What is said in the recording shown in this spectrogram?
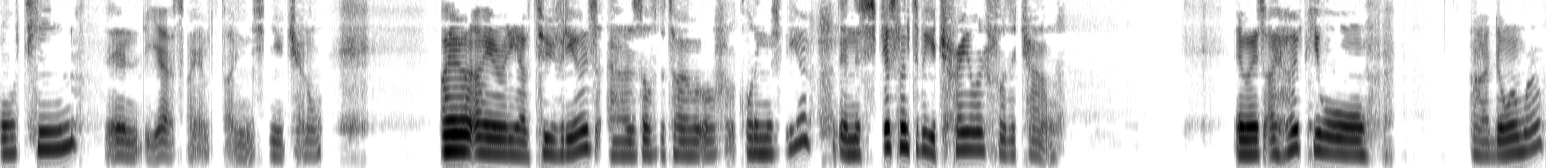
14, and yes, I am starting this new channel. I I already have two videos as of the time of recording this video, and this is just meant to be a trailer for the channel. Anyways, I hope you all are doing well,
